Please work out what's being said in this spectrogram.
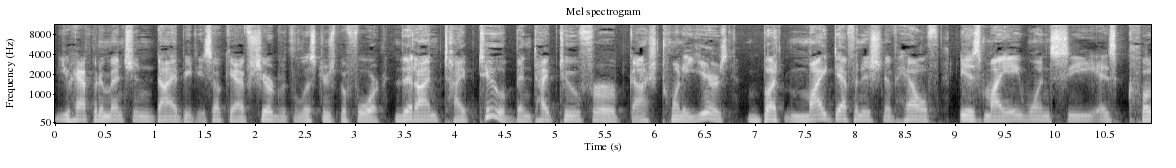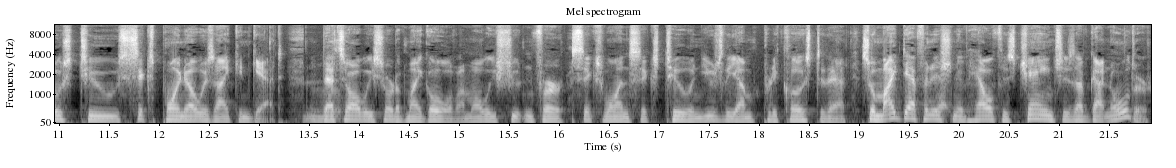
you happen to mention diabetes. Okay, I've shared with the listeners before that I'm type 2. I've been type 2 for, gosh, 20 years. But my definition of health is my A1C as close to 6.0 as I can get. Mm-hmm. That's always sort of my goal. I'm always shooting for 6.1, 6.2, and usually I'm pretty close to that. So my definition yeah. of health has changed as I've gotten older.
